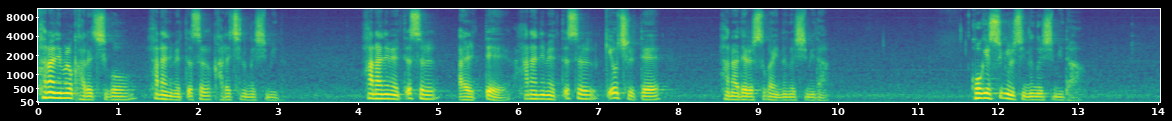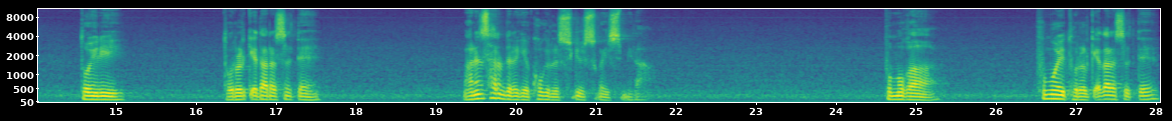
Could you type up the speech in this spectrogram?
하나님을 가르치고 하나님의 뜻을 가르치는 것입니다. 하나님의 뜻을 알 때, 하나님의 뜻을 깨우칠 때 하나 될 수가 있는 것입니다. 고개 숙일 수 있는 것입니다. 도인이 도를 깨달았을 때 많은 사람들에게 고개를 숙일 수가 있습니다. 부모가 부모의 도를 깨달았을 때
